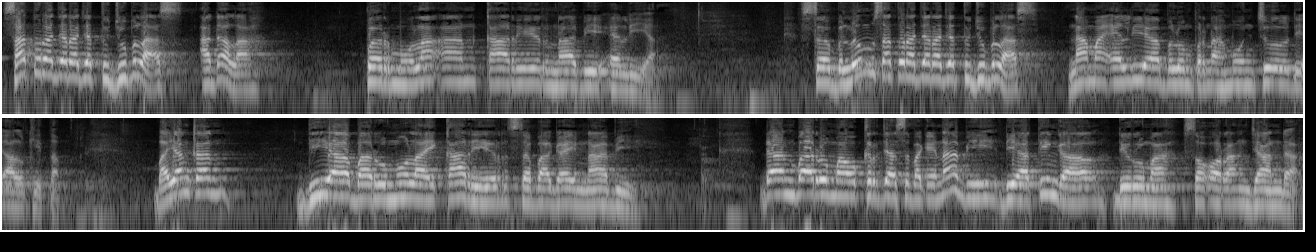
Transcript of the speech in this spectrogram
Satu Raja-Raja 17 adalah permulaan karir Nabi Elia. Sebelum satu Raja-Raja 17, nama Elia belum pernah muncul di Alkitab. Bayangkan, dia baru mulai karir sebagai nabi dan baru mau kerja sebagai nabi, dia tinggal di rumah seorang janda.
